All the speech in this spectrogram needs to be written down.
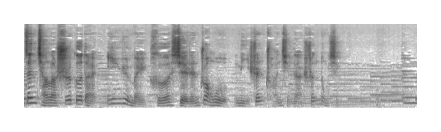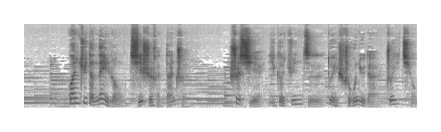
增强了诗歌的音韵美和写人状物、拟声传情的生动性。关雎的内容其实很单纯。是写一个君子对淑女的追求，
